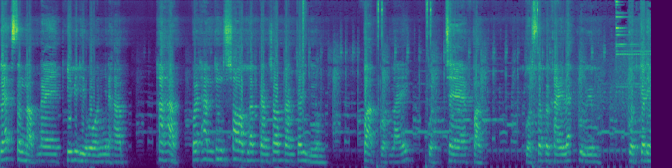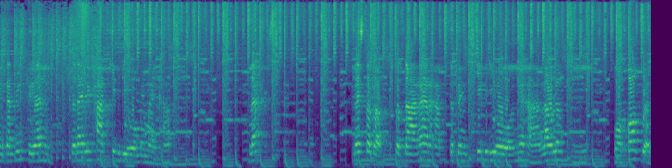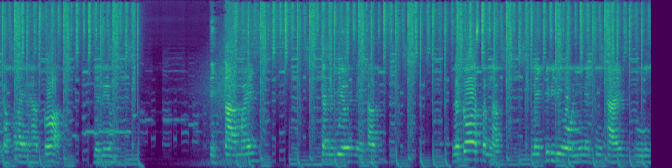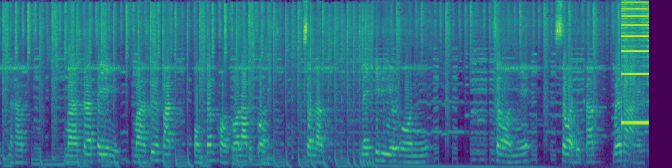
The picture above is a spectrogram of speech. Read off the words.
และสำหรับในคลิปวิดีโอนี้นะครับ ถ้าหากว่าท่านทุนชอบรักกันชอบกันก็อย่าลืม ฝากกดไลค์กดแชร์ฝากกด subscribe และอย่าลืม กดกระดิ่งกันเตือนจะได้ไม่พลาดคลิปวิดีโอใหม่ ๆ ครับ และ ในสำหรับสัปดาห์หน้านะครับ จะเป็นคลิปวิดีโอเนื้อหาเล่าเรื่องผีหัวข้อเกี่ยวกับอะไรนะครับ ก็อย่าลืม ติดตามไว้กันเยอะเลยครับ แล้วก็สำหรับในคลิปวิดีโอนี้ในทิ้งท้ายนี้นะครับ มาสาตีมาซื่อฟัด ผมต้องขอตัวลาไปก่อนสำหรับในคลิปวิดีโอนี้สวัสดี สวัสดีครับบ๊ายบาย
